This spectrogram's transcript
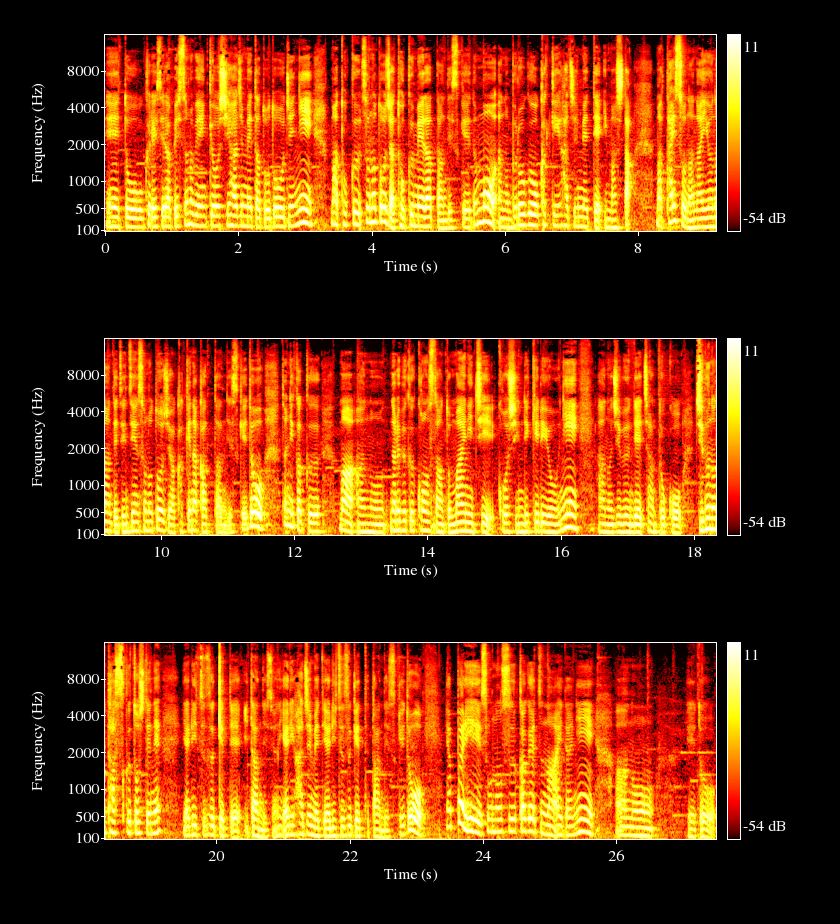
えーと、クレイセラピストの勉強をし始めたと同時に、まあ、その当時は匿名だったんですけれどもあのブログを書き始めていました、まあ、大層な内容なんて全然その当時は書けなかったんですけどとにかく、まあ、あのなるべくコンスタント毎日更新できるようにあの自分でちゃんとこう自分のタスクとしてねやり続けていたんですよね。やり始めてやり続けてたんですけどやっぱりその数ヶ月の間にあのえっ、ー、と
